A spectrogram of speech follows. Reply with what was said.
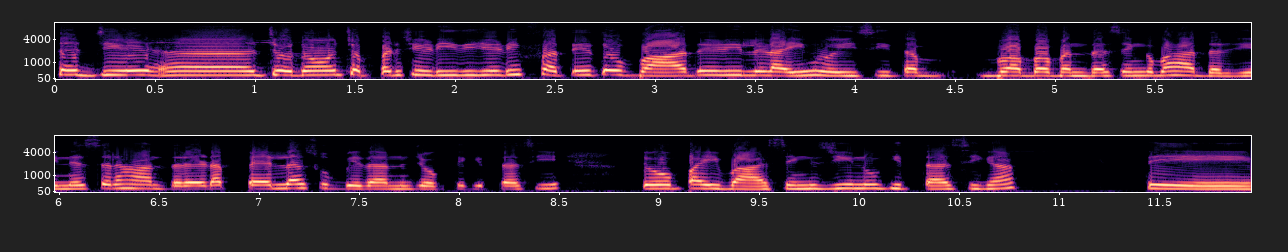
ਤੇ ਜੇ, ਅਹ, ਜਦੋਂ ਚੱਪੜਚਿੜੀ ਦੀ ਜਿਹੜੀ ਫਤਿਹ ਤੋਂ ਬਾਅਦ ਜਿਹੜੀ ਲੜਾਈ ਹੋਈ ਸੀ, ਤਾਂ ਬਾਬਾ ਬੰਦਾ ਸਿੰਘ ਬਹਾਦਰ ਜੀ ਨੇ ਸਰਹੰਦ ਦਾ ਜਿਹੜਾ ਪਹਿਲਾ ਸੂਬੇਦਾਰ ਨਿਯੁਕਤ ਕੀਤਾ ਸੀ ਤੇ ਉਹ ਭਾਈ ਬਾਜ ਸਿੰਘ ਜੀ ਨੂੰ ਕੀਤਾ ਸੀਗਾ। ਤੇ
